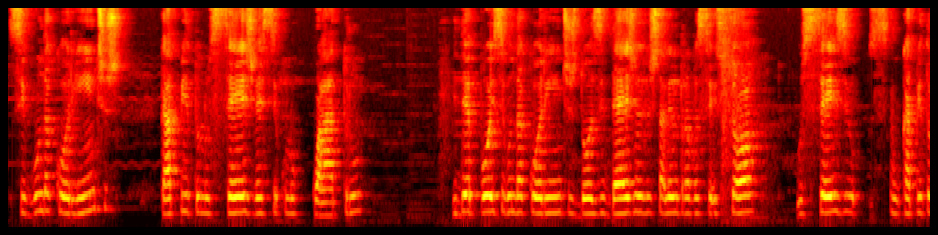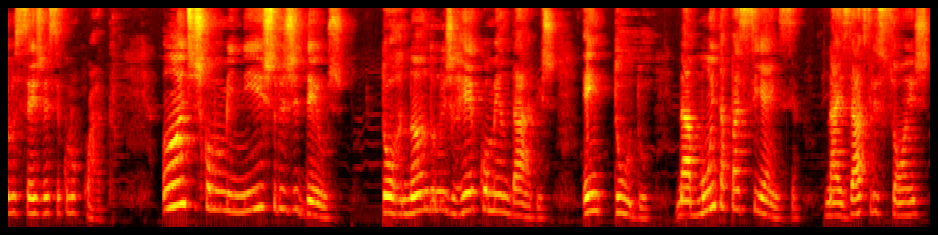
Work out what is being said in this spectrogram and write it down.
2 Coríntios, capítulo 6, versículo 4, e depois 2 Coríntios 12, 10, mas eu estar lendo para vocês só o, 6 e o, o capítulo 6, versículo 4. Antes, como ministros de Deus, tornando-nos recomendáveis em tudo, na muita paciência, nas aflições,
